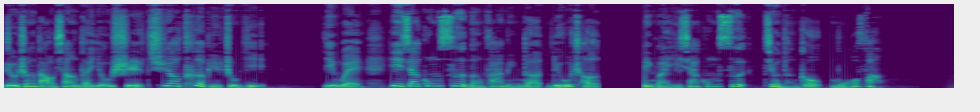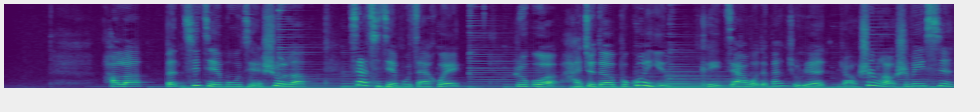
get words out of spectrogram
流程导向的优势需要特别注意，因为一家公司能发明的流程，另外一家公司就能够模仿。好了，本期节目结束了，下期节目再会。如果还觉得不过瘾，可以加我的班主任饶胜老师微信：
